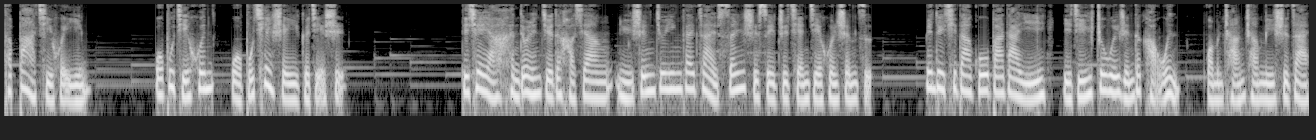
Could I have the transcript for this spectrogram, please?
他霸气回应。我不结婚，我不欠谁一个解释。的确呀，很多人觉得好像女生就应该在三十岁之前结婚生子。面对七大姑八大姨以及周围人的拷问，我们常常迷失在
